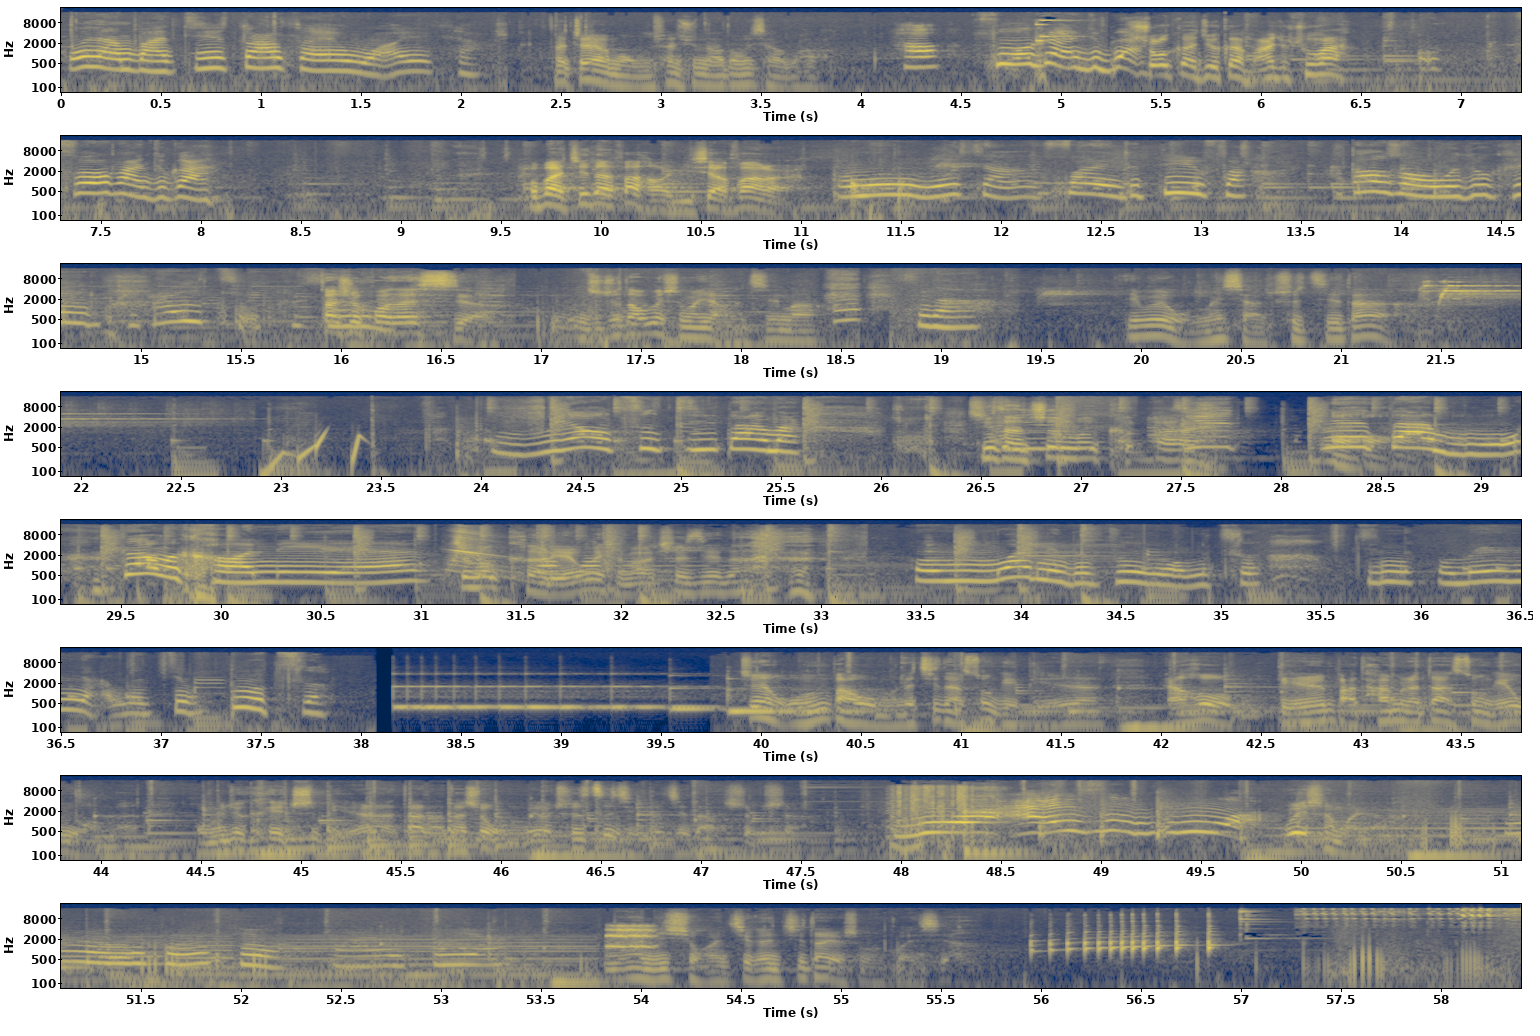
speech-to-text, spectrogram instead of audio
我想把鸡抓出来玩一下。那这样吧，我们上去拿东西好不好？好，说干就干。说干就干，马上就出发。说干就干。我把鸡蛋放好，你想放哪儿？妈妈，我想换一个地方，到时候我就可以陪它一起。但是欢喜，你知道为什么养鸡吗？知道。因为我们想吃鸡蛋。不要吃鸡蛋吗？鸡蛋这么可爱。鸡蛋母这么可怜。这么可怜，为什么要吃鸡蛋？嗯，外面的鸡我们吃，嗯，我们两个就不吃。这样，我们把我们的鸡蛋送给别人，然后别人把他们的蛋送给我们，我们就可以吃别人的蛋了。但是我们没有吃自己的鸡蛋，是不是？我还是不。为什么呀？嗯，我喜欢鸡。那你喜欢鸡跟鸡蛋有什么关系啊？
